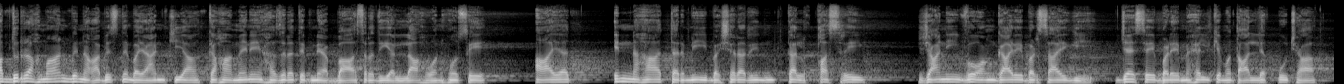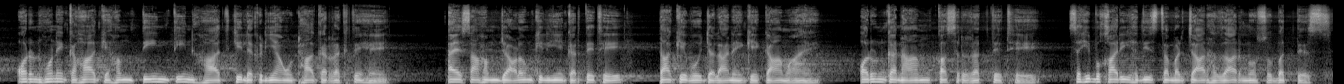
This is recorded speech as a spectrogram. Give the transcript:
عبد الرحمن بن عابس نے بیان کیا، کہا، میں نے حضرت ابن عباس رضی اللہ عنہ سے آیت، انہا ترمی بشررن کل قصری یعنی وہ انگارے برسائے گی، جیسے بڑے محل کے متعلق پوچھا، اور انہوں نے کہا کہ ہم تین تین ہاتھ کی لکڑیاں اٹھا کر رکھتے ہیں۔ ایسا ہم جاڑوں کے لیے کرتے تھے تاکہ وہ جلانے کے کام آئیں، اور ان کا نام قصر رکھتے تھے۔ صحیح بخاری حدیث نمبر چار ہزار نو سو بتیس۔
